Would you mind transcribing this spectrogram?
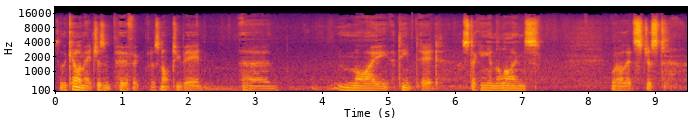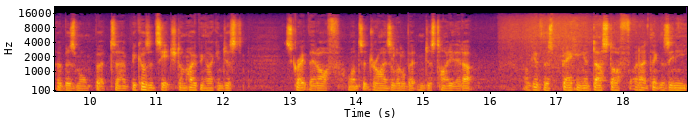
So the colour match isn't perfect but it's not too bad. Uh, my attempt at sticking in the lines well that's just abysmal but uh, because it's etched I'm hoping I can just scrape that off once it dries a little bit and just tidy that up. I'll give this backing a dust off, I don't think there's any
